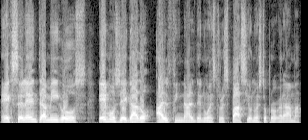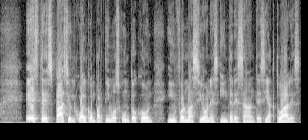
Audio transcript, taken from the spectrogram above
Excelente amigos, hemos llegado al final de nuestro espacio, nuestro programa. Este espacio el cual compartimos junto con informaciones interesantes y actuales.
